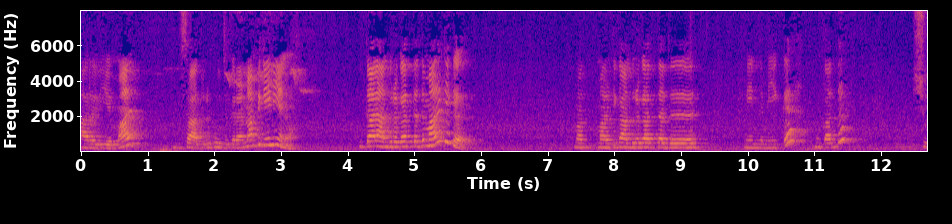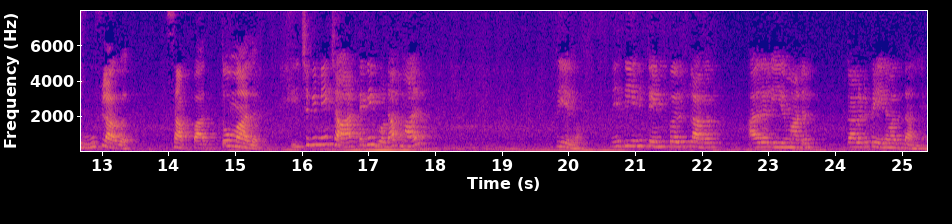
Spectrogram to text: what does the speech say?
අරලිය මල් සාදුට පූජා කරන්න අපි ගෙනියනවා. පුතාලා අඳුරගත්තද මල් ටික? මල් ටික අඳුරගත්තද? මෙන්න මේක මොකද්ද? Shoe flower. සපත්තු මල. ටීචර්ගේ මේ chart එකේ ගොඩක් මල් තියෙනවා. මේ තියෙන ටෙම්පල් ෆ්ලවර් අරලිය මල. ඔයාලට පේනවද දන්නේ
